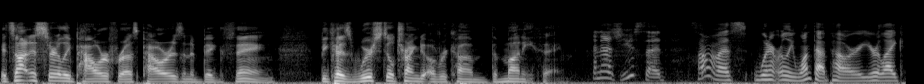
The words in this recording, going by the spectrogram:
It's not necessarily power for us. Power isn't a big thing because we're still trying to overcome the money thing. And as you said, some of us wouldn't really want that power. You're like,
